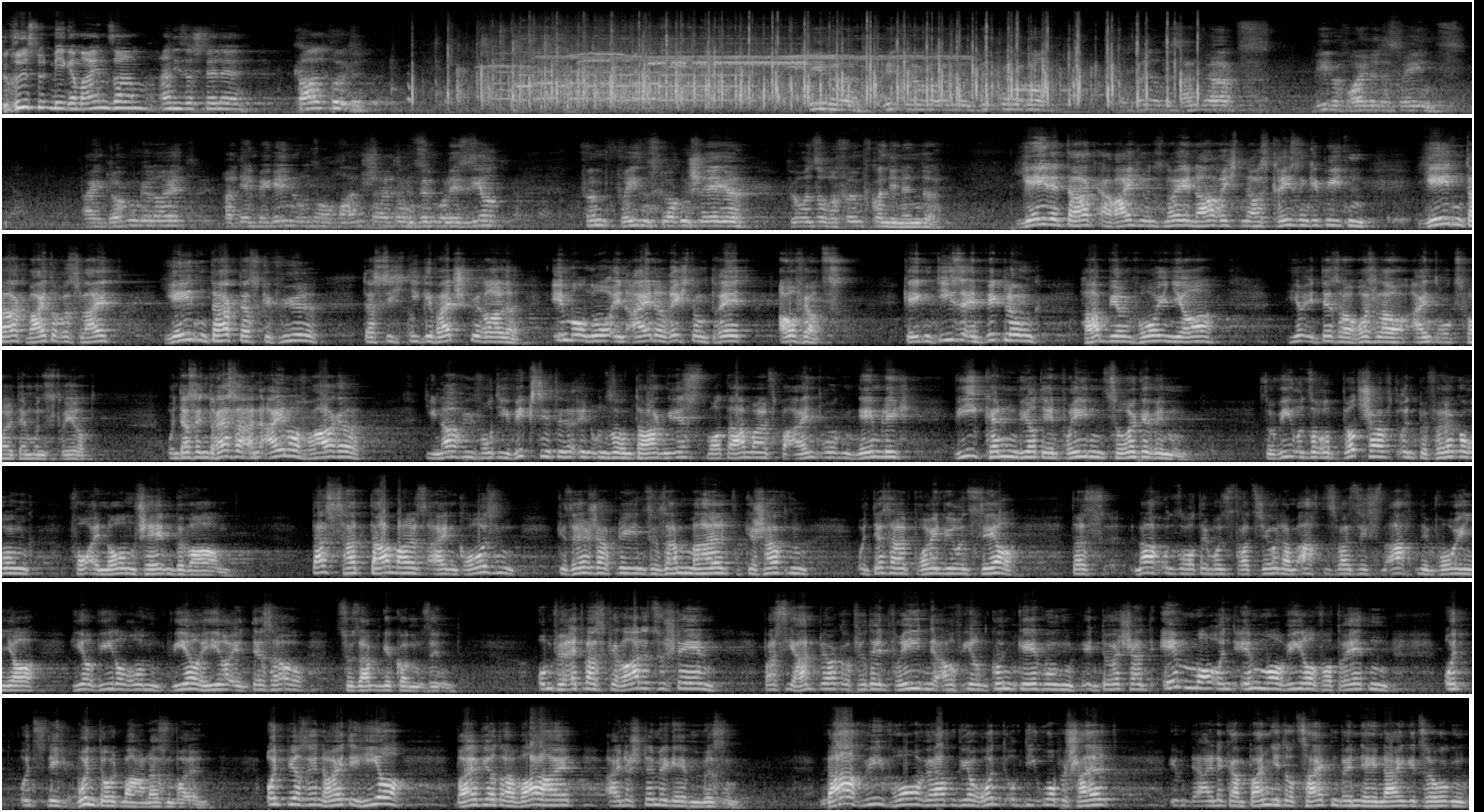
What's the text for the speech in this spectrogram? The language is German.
Begrüßt mit mir gemeinsam an dieser Stelle Karl Krökel. Liebe Mitbürgerinnen und Mitbürger, Vertreter des Handwerks, liebe Freunde des Friedens. Ein Glockengeläut hat den Beginn unserer Veranstaltung symbolisiert. Fünf Friedensglockenschläge für unsere fünf Kontinente. Jeden Tag erreichen uns neue Nachrichten aus Krisengebieten, jeden Tag weiteres Leid, jeden Tag das Gefühl, dass sich die Gewaltspirale immer nur in eine Richtung dreht, aufwärts. Gegen diese Entwicklung haben wir im vorigen Jahr hier in Dessau-Rosslau eindrucksvoll demonstriert. Und das Interesse an einer Frage, die nach wie vor die wichtigste in unseren Tagen ist, war damals beeindruckend, nämlich wie können wir den Frieden zurückgewinnen, sowie unsere Wirtschaft und Bevölkerung vor enormen Schäden bewahren. Das hat damals einen großen gesellschaftlichen Zusammenhalt geschaffen und deshalb freuen wir uns sehr, dass nach unserer Demonstration am 28.08. im vorigen Jahr hier wiederum wir hier in Dessau zusammengekommen sind. Um für etwas gerade zu stehen, was die Handwerker für den Frieden auf ihren Kundgebungen in Deutschland immer und immer wieder vertreten und uns nicht mundtot machen lassen wollen. Und wir sind heute hier, weil wir der Wahrheit eine Stimme geben müssen. Nach wie vor werden wir rund um die Uhr beschallt, in eine Kampagne der Zeitenwende hineingezogen,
